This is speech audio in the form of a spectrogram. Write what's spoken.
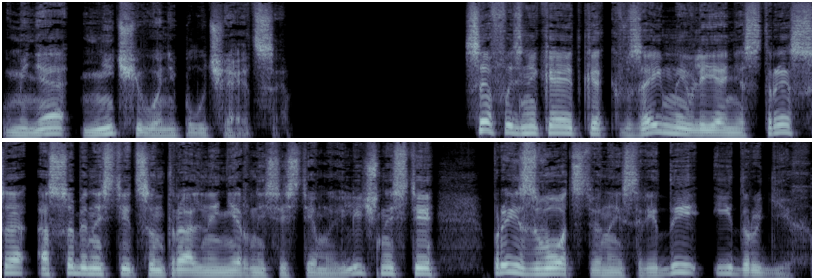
у меня ничего не получается. СЭФ возникает как взаимное влияние стресса, особенностей центральной нервной системы и личности, производственной среды и других.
